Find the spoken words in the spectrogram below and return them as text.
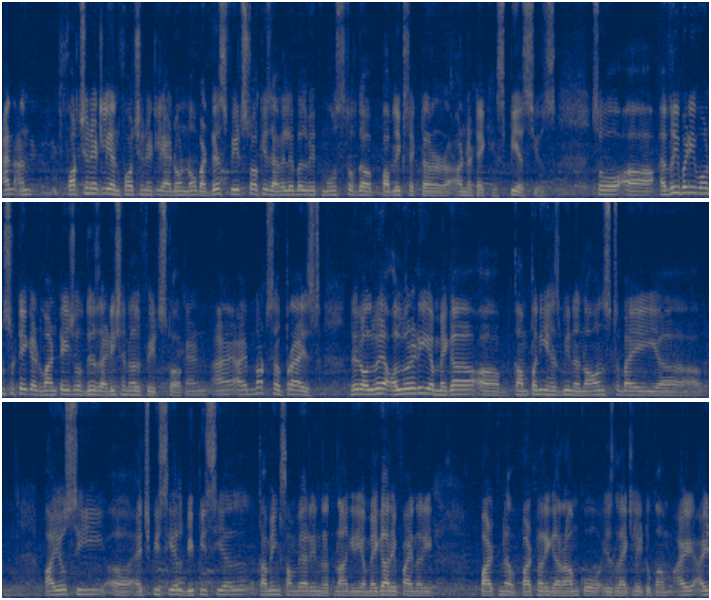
and unfortunately, unfortunately, I don't know, but this feedstock is available with most of the public sector undertakings, PSUs. So uh, everybody wants to take advantage of this additional feedstock, and I, I'm not surprised. There always already a mega uh, company has been announced by. Uh, IOC, uh, HPCL, BPCL coming somewhere in Ratnagiri, a mega refinery partner partnering Aramco is likely to come. I, I,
